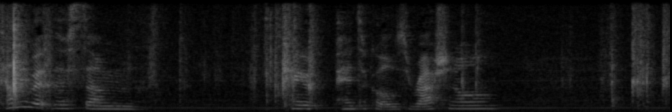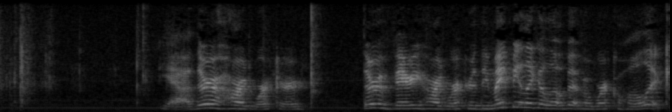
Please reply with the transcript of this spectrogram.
Tell me about this um, King of Pentacles, rational. Yeah, they're a hard worker. They're a very hard worker. They might be like a little bit of a workaholic,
